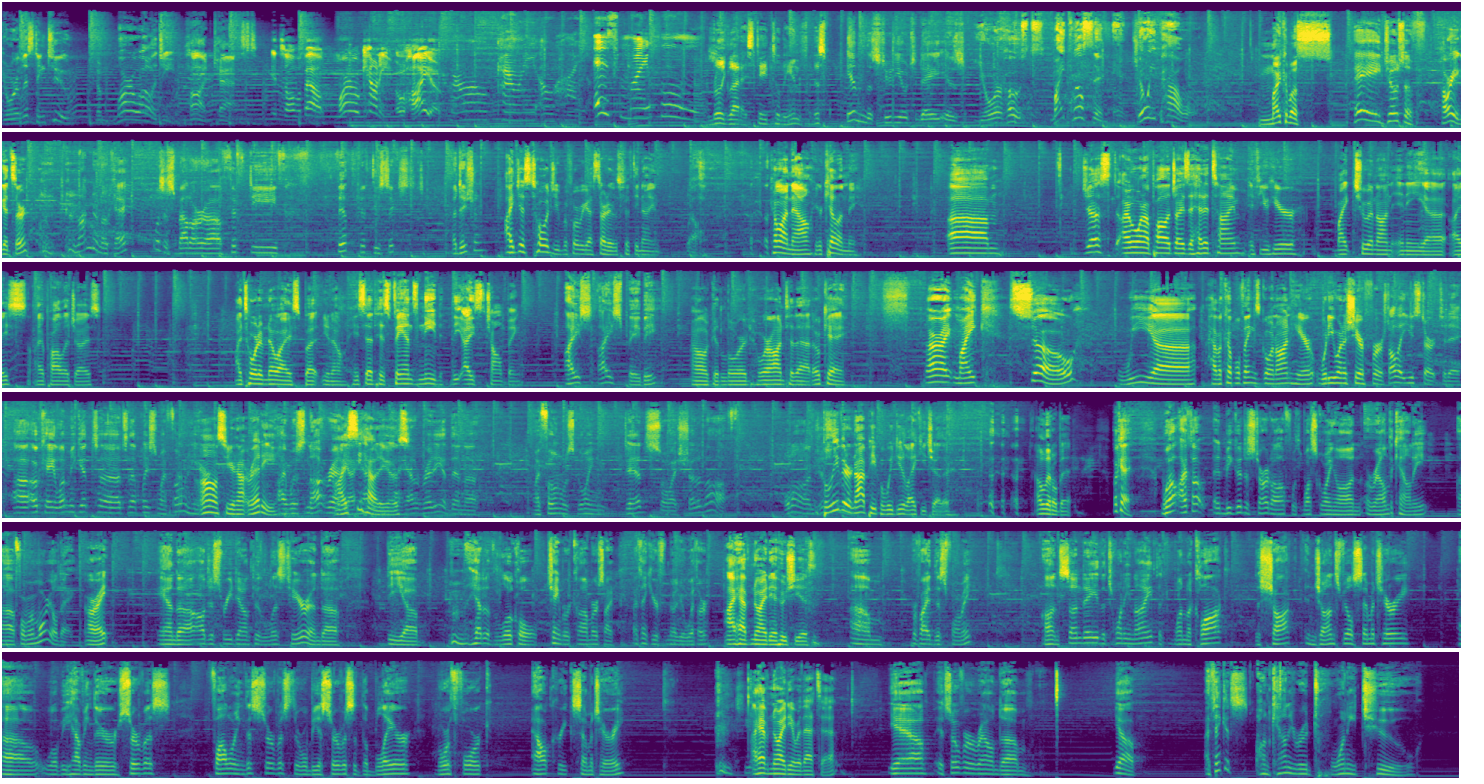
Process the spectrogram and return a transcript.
You're listening to the Morrowology Podcast. It's all about Morrow County, Ohio. Morrow County, Ohio. It's my home. I'm really glad I stayed till the end for this one. In the studio today is Your hosts, Mike Wilson and Joey Powell. Micabus. Hey Joseph. How are you, good sir? I'm doing okay. What's this about our uh, 55th, 56th edition? I just told you before we got started it was 59. Well, Come on now, you're killing me. Um, just I want to apologize ahead of time if you hear Mike chewing on any uh, ice. I apologize. I told him no ice, but you know he said his fans need the ice chomping. ice, ice, baby. Oh, good lord, we're on to that. Okay, all right, Mike. So we uh, have a couple things going on here. What do you want to share first? I'll let you start today. Uh, okay, let me get uh, to that place on my phone here. Oh, so you're not ready? I was not ready. I see had how it goes. I had it ready, and then uh, my phone was going dead, so I shut it off. Hold on. Just Believe it or not, people, we do like each other. a little bit. Okay. Well, I thought it'd be good to start off with what's going on around the county uh, for Memorial Day. All right. And uh, I'll just read down through the list here. And uh, the uh, head of the local Chamber of Commerce, I, I think you're familiar with her, I have no idea who she is. um, provide this for me. On Sunday, the 29th at 1 o'clock, the Shock in Johnsville Cemetery uh, will be having their service. Following this service, there will be a service at the Blair North Fork Owl Creek Cemetery. I have no idea where that's at. Yeah, it's over around. Um, yeah, I think it's on County Road 22,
